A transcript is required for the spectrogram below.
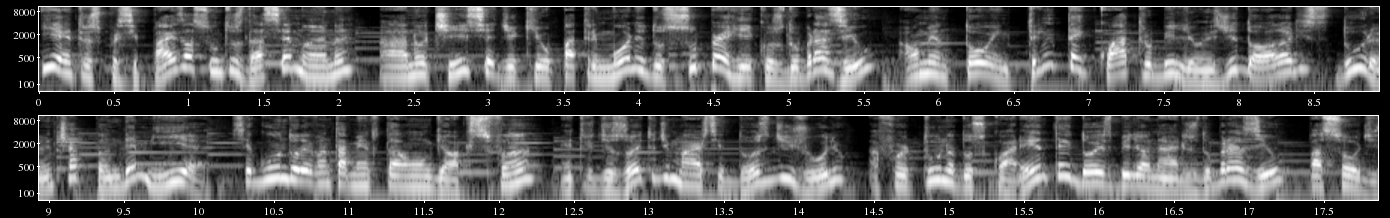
E entre os principais assuntos da semana, a notícia de que o patrimônio dos super ricos do Brasil aumentou em 34 bilhões de dólares durante a pandemia. Segundo o levantamento da ONG Oxfam, entre 18 de março e 12 de julho, a fortuna dos 42 bilionários do Brasil passou de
